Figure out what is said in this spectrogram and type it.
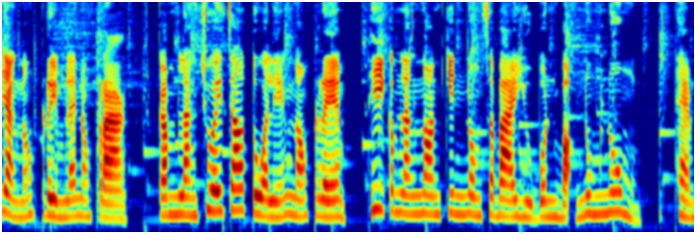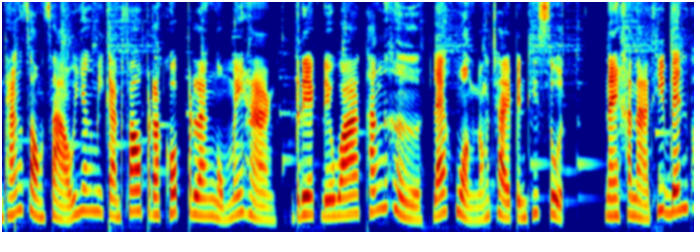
อย่างน้องปริมและน้องปราง กำลังช่วยเจ้าตัวเลี้ยงน้องเปรม ที่กำลังนอนกินนมสบายอยู่บนเบาะนุ่มๆ แถมทั้งสองสาวยังมีการเฝ้าประคบประงมไม่ห่าง เรียกได้ว่าทั้งเห่อและห่วงน้องชายเป็นที่สุด ในขณะที่เบ้นพ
